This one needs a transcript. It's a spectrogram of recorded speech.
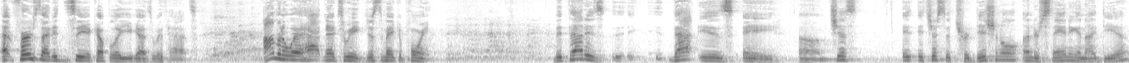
At first, I didn't see a couple of you guys with hats. I'm going to wear a hat next week just to make a point. That that is that is a um, just it, it's just a traditional understanding and idea.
